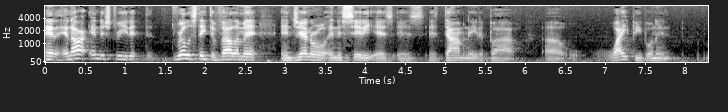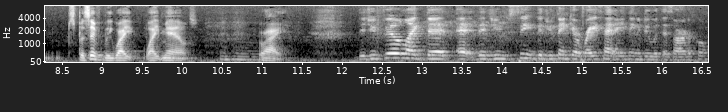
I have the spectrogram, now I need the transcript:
in, in our industry, the, the, real estate development in general in the city is is is dominated by uh, white people and then specifically white white males. Mm-hmm. Right. Did you feel like that? Uh, did you see? Did you think your race had anything to do with this article?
